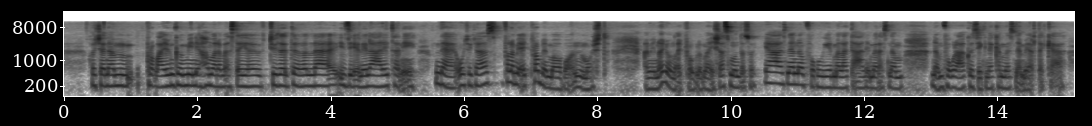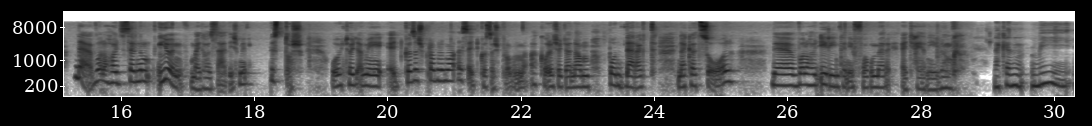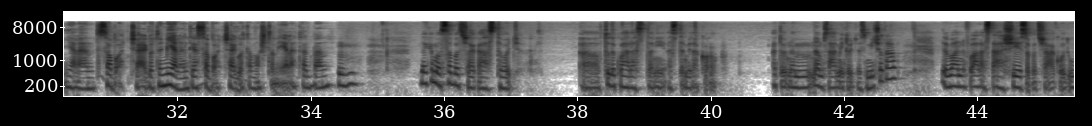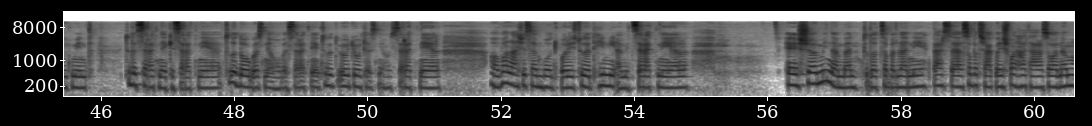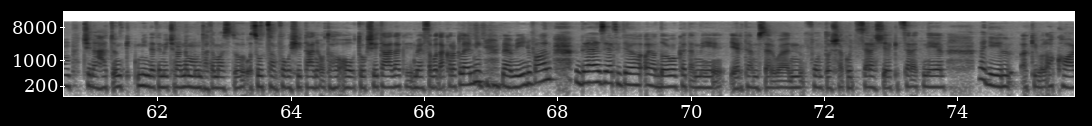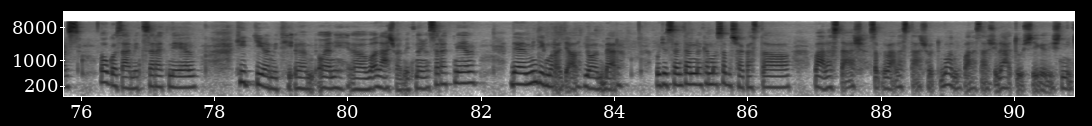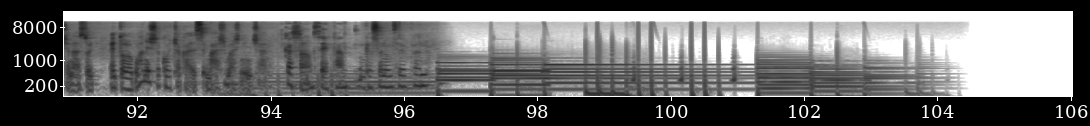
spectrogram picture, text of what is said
hogyha nem próbáljunk minél hamarabb ezt a tüzet leizélni, leállítani. De úgyhogy az valami egy probléma van most, ami nagyon nagy probléma, és azt mondod, hogy ja, ez nem, nem fogok én mellett állni, mert ez nem, nem foglalkozik nekem, ez nem érdekel. De valahogy szerintem jön majd hozzád is, mert biztos. Úgyhogy ami egy közös probléma, ez egy közös probléma. Akkor is, hogyha nem pont direkt neked szól, de valahogy érinteni fog, mert egy helyen élünk. Neked mi jelent szabadságot, vagy mi jelenti a szabadságot a mostani életedben? Uh-huh. Nekem a szabadság azt, hogy uh, tudok választani ezt, amit akarok. Hát nem, nem számít, hogy ez micsoda, de van választási szabadságod, úgy, mint tudod szeretni, ki szeretnél, tudod dolgozni, ahova szeretnél, tudod öltözni, ahogy szeretnél, a vallási szempontból is tudod hinni, amit szeretnél, és mindenben tudod szabad lenni. Persze a szabadságban is van határa, szóval nem csinálhatunk mindent, amit csinál, nem mondhatom azt, hogy az utcán fogok sétálni, ott, ahol autók sétálnak, mert szabad akarok lenni, nem így van. De ezért ugye olyan dolgokat, ami értelmszerűen fontosak, hogy szeressél, akit szeretnél, legyél, akivel akarsz, dolgozzál, amit szeretnél, higgyél, amit, olyan vallásban, amit nagyon szeretnél, de mindig maradjál jó ember. Úgyhogy szerintem nekem a szabadság azt a választás, szabad választás, hogy van választási lehetőséged is, nincsen az, hogy egy dolog van, és akkor csak ez más-más nincsen. Köszönöm szépen. Köszönöm szépen.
